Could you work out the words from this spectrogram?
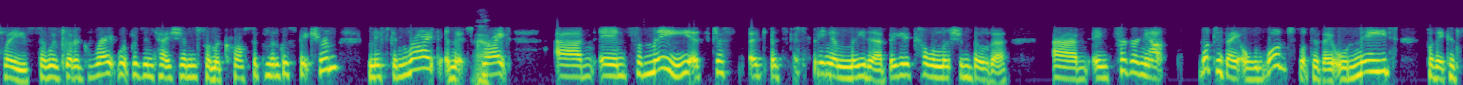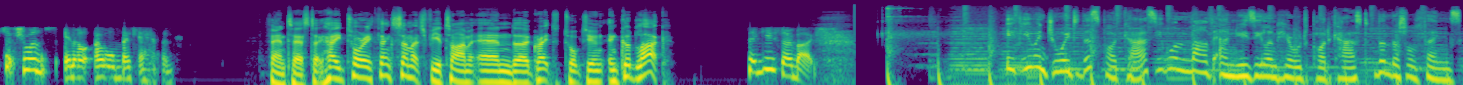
pleased. So we've got a great representation from across the political spectrum, left and right, and that's Yeah. great. Um, and for me, it's just it's just being a leader, being a coalition builder, um, and figuring out what do they all want, what do they all need for their constituents, and I, I will make it happen. Fantastic. Hey, Tory, thanks so much for your time and uh, great to talk to you and good luck. Thank you so much. If you enjoyed this podcast, you will love our New Zealand Herald podcast, The Little Things,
